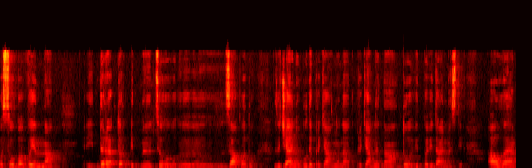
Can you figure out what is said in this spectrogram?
особа винна, директор е, цього е, закладу, звичайно, буде притягнена, до відповідальності. Але е,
